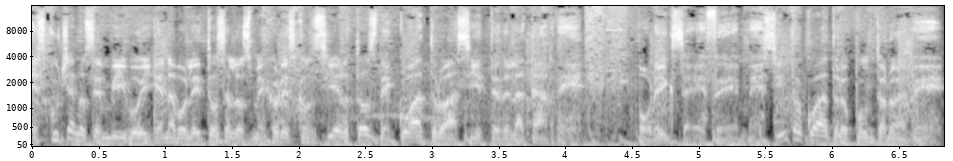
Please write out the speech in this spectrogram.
Escúchanos en vivo y gana boletos a los mejores conciertos de 4 a 7 de la tarde por Exa FM 104.9.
